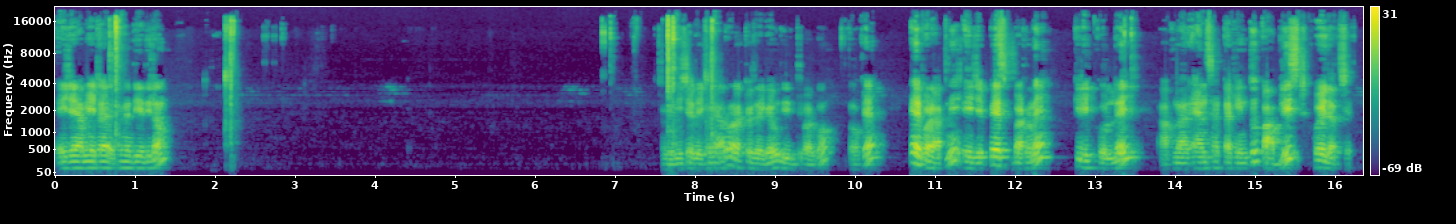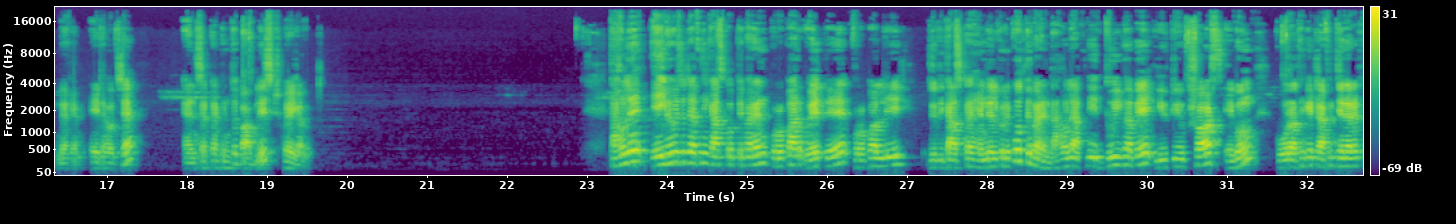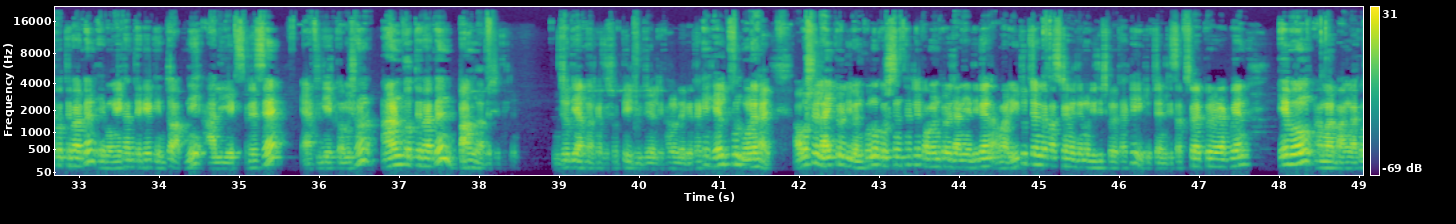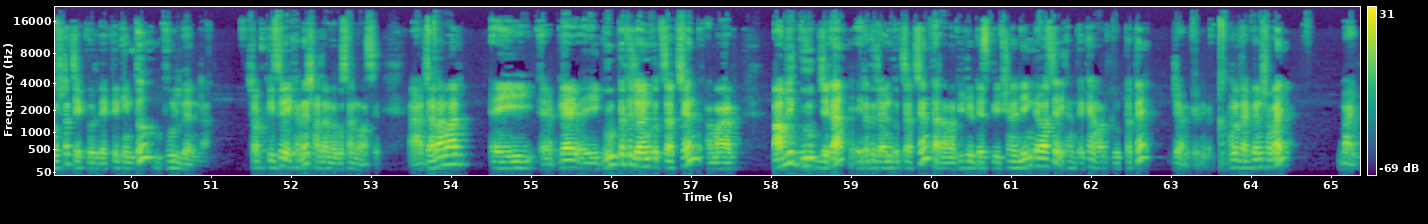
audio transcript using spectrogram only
এই যে আমি এটা এখানে দিয়ে দিলাম। আমি নিচের এখানে আরও একটা জায়গায়ও দিতে পারব। ওকে এরপর আপনি এই যে পেস্ট বাটনে ক্লিক করলেই আপনার অ্যান্সারটা কিন্তু পাবলিশড হয়ে যাচ্ছে। দেখেন, এটা হচ্ছে অ্যান্সারটা কিন্তু পাবলিশড হয়ে গেল। তাহলে এইভাবে যদি আপনি কাজ করতে পারেন প্রপার ওয়েতে প্রপারলি যদি কাজটা হ্যান্ডেল করে করতে পারেন, তাহলে আপনি দুইভাবে ইউটিউব শর্টস এবং কোরা থেকে ট্রাফিক জেনারেট করতে পারবেন এবং এখান থেকে কিন্তু আপনি আলি এক্সপ্রেসে অ্যাফিলিয়েট কমিশন আর্ন করতে পারবেন বাংলাদেশে। থেকে যদি আপনার কাছে সত্যি ভিডিওটি ভালো লেগে থাকে হেল্পফুল মনে হয়, অবশ্যই লাইক করে দিবেন। কোনো কোশ্চেন থাকলে কমেন্ট করে জানিয়ে দিবেন। আমার ইউটিউব চ্যানেল ফার্স্ট টাইমের জন্য ভিজিট করে থাকি ইউটিউব চ্যানেলটি সাবস্ক্রাইব করে রাখবেন এবং আমার বাংলা কোর্সটা চেক করে দেখতে কিন্তু ভুলবেন না। সবকিছু এখানে সাজানো গোছানো আছে। আর যারা আমার এই এই গ্রুপটাতে জয়েন করতে চাচ্ছেন, আমার পাবলিক গ্রুপ যেটা, এটাতে জয়েন করতে চাচ্ছেন, তারা আমার ভিডিও ডেসক্রিপশনে লিংক দেওয়া আছে, এখান থেকে আমার গ্রুপটাতে জয়েন করে নেবেন। ভালো থাকবেন সবাই বাই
